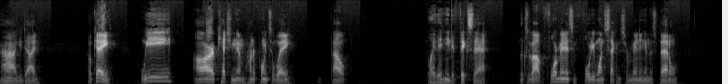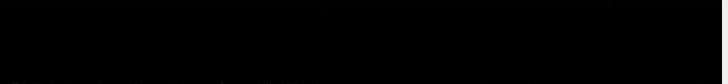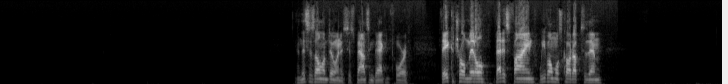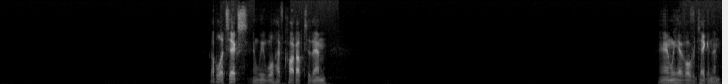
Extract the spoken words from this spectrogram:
Ah, you died. Okay, we are catching them 100 points away. About Boy, they need to fix that. Looks about 4 minutes and 41 seconds remaining in this battle. And this is all I'm doing, is just bouncing back and forth. They control middle. That is fine. We've almost caught up to them. Couple of ticks, and we will have caught up to them. And we have overtaken them.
